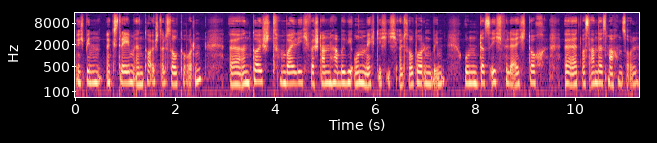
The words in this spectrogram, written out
Ich bin extrem enttäuscht als Autorin. Äh, enttäuscht, weil ich verstanden habe, wie ohnmächtig ich als Autorin bin und dass ich vielleicht doch äh, etwas anderes machen soll.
